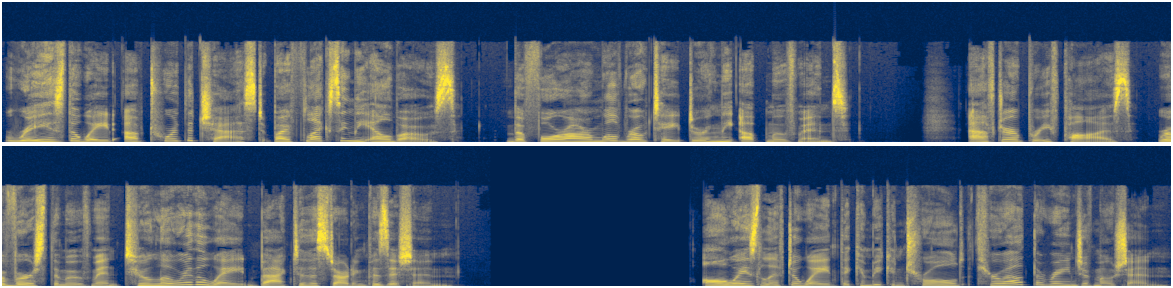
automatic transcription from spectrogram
raise the weight up toward the chest by flexing the elbows. The forearm will rotate during the up movement. After a brief pause, reverse the movement to lower the weight back to the starting position. Always lift a weight that can be controlled throughout the range of motion.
